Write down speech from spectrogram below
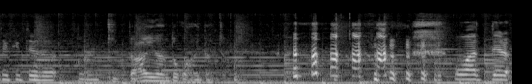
できてる。きっと間のとこ入ったんちゃ 終わってる。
